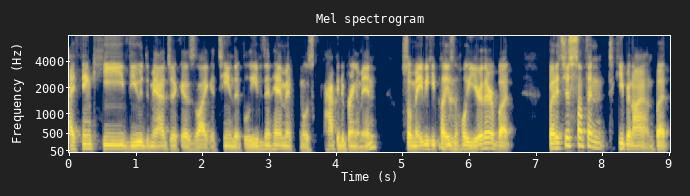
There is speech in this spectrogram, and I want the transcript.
I think he viewed the Magic as like a team that believed in him and was happy to bring him in. So maybe he plays mm-hmm. the whole year there, but but it's just something to keep an eye on. But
